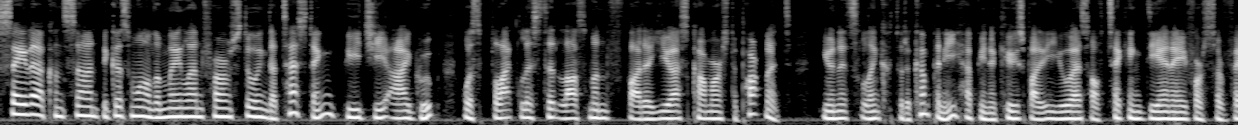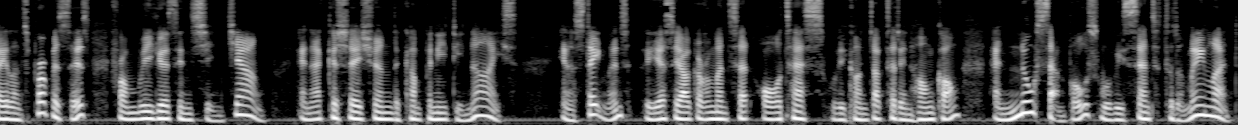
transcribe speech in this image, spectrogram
say they are concerned because one of the mainland firms doing the testing, BGI Group, was blacklisted last month by the U.S. Commerce Department. Units linked to the company have been accused by the U.S. of taking DNA for surveillance purposes from Uyghurs in Xinjiang, an accusation the company denies. In a statement, the SAR government said all tests will be conducted in Hong Kong and no samples will be sent to the mainland.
